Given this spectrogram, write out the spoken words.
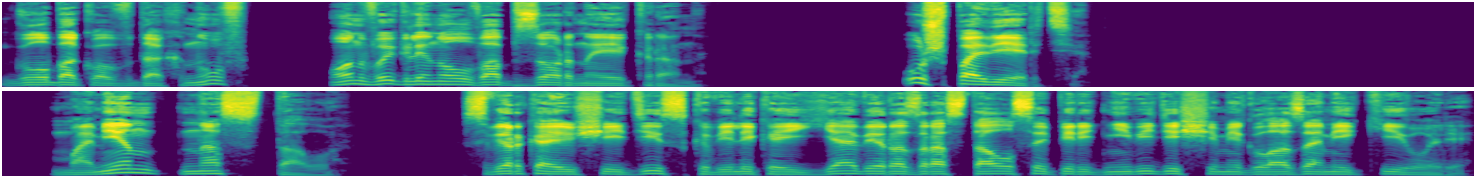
Глубоко вдохнув, он выглянул в обзорный экран. Уж поверьте. Момент настал. Сверкающий диск Великой Яви разрастался перед невидящими глазами Киллари.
